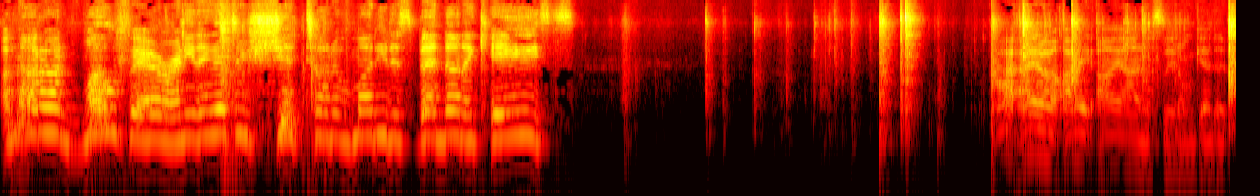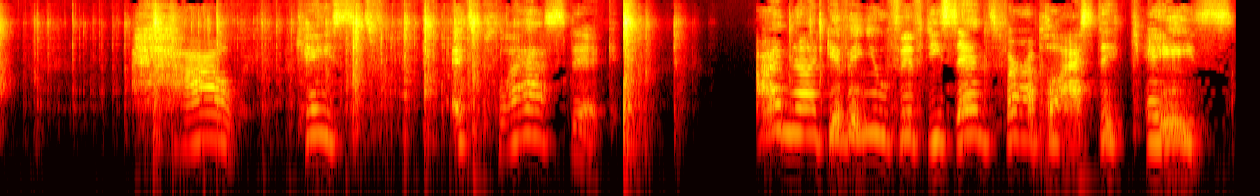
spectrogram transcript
I'm not on welfare or anything. That's a shit ton of money to spend on a case. I, I. I, I honestly don't get it. How? Case. It's plastic. I'm not giving you 50 cents for a plastic case.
